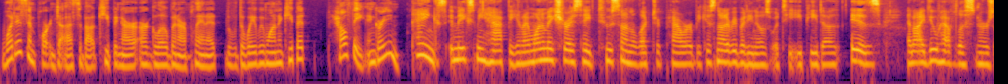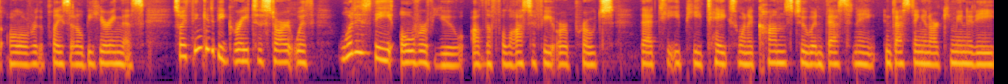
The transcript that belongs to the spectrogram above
what is important to us about keeping our, our globe and our planet the way we want to keep it healthy and green. Thanks. It makes me happy. And I want to make sure I say Tucson Electric Power because not everybody knows what TEP does is. And I do have listeners all over the place that'll be hearing this. So I think it'd be great to start with what is the overview of the philosophy or approach that TEP takes when it comes to investing investing in our community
